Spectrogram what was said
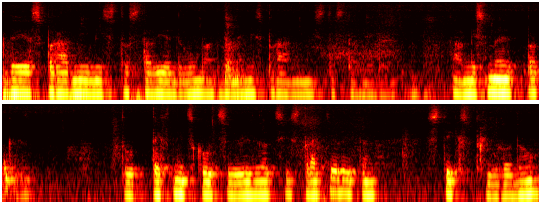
kde je správný místo stavět dům a kde není správný místo stavět dům. A my jsme pak tu technickou civilizaci ztratili ten styk s přírodou.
